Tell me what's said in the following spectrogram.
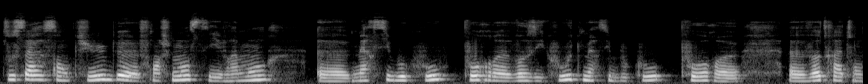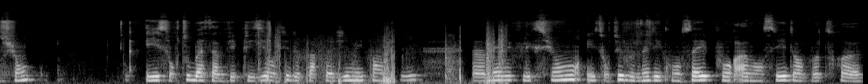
Tout ça sans pub, euh, franchement, c'est vraiment merci beaucoup pour vos écoutes, merci beaucoup pour votre attention. Et surtout, bah, ça me fait plaisir aussi de partager mes pensées, mes réflexions et surtout vous donner des conseils pour avancer dans votre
